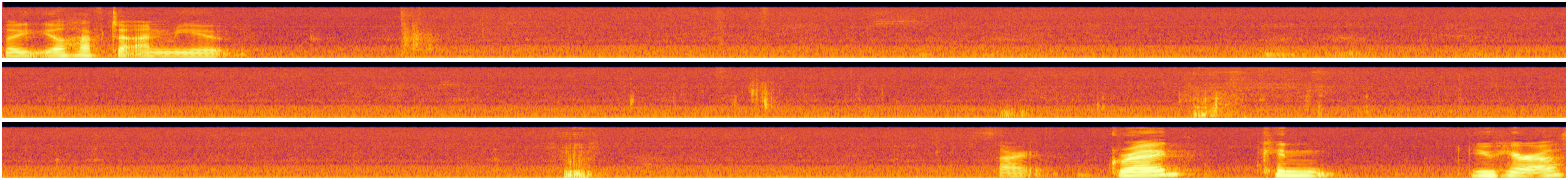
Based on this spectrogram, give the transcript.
But you'll have to unmute. Hmm. Sorry. Greg, can you hear us?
